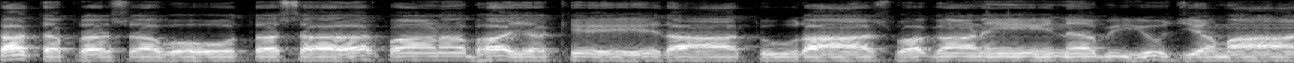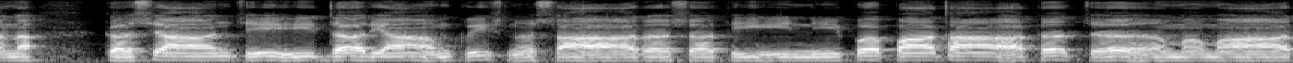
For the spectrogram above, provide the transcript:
तत्प्रसवोत सर्पणभयखेदातुराश्वगणेन वियुज्यमाना। कस्याञ्चिदर्यां कृष्णसारसती निपपातात च ममार।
